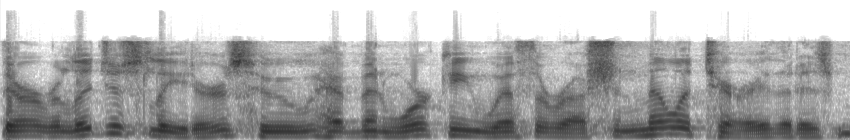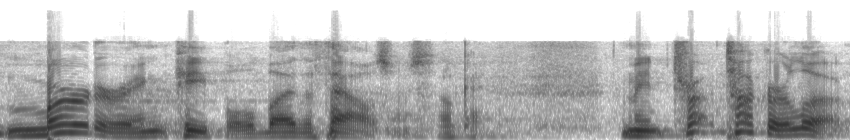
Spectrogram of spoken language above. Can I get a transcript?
there are religious leaders who have been working with the Russian military that is murdering people by the thousands. Okay. I mean, Tucker, look.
